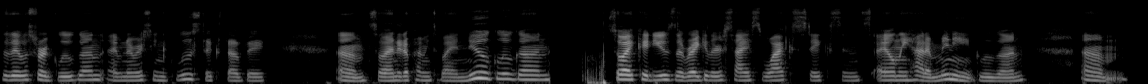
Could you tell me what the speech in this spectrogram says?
because it was for a glue gun. I've never seen glue sticks that big. Um, so I ended up having to buy a new glue gun so I could use the regular size wax stick since I only had a mini glue gun. Um,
